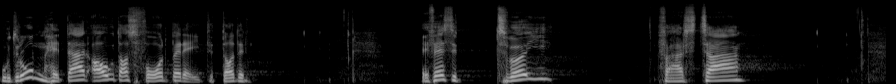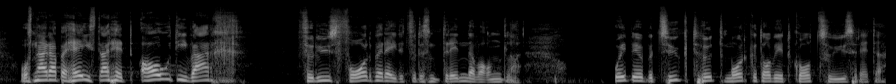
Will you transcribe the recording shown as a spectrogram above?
und darum hat er all das vorbereitet. Oder? Epheser 2, Vers 10, wo es dann eben heisst, er hat all die Werke für uns vorbereitet, für das wir drinnen wandeln. Und ich bin überzeugt, heute Morgen da wird Gott zu uns reden.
